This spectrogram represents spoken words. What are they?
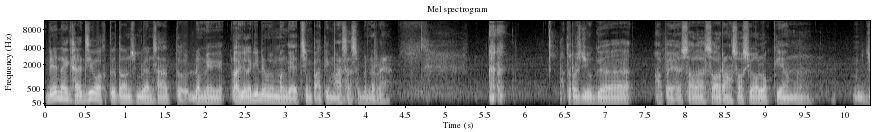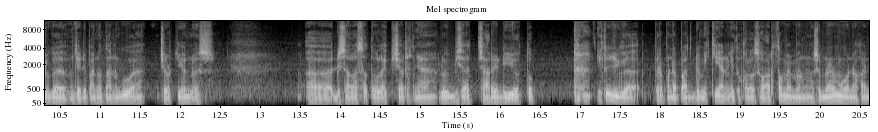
dia naik haji waktu tahun 91 demi lagi-lagi demi menggait simpati masa sebenarnya. Terus juga apa ya salah seorang sosiolog yang juga menjadi panutan gue George Yunus uh, di salah satu lecture-nya lu bisa cari di YouTube itu juga berpendapat demikian gitu kalau Soeharto memang sebenarnya menggunakan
